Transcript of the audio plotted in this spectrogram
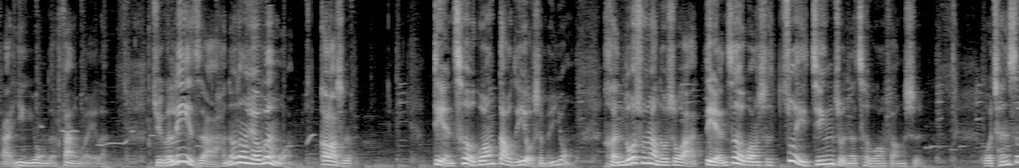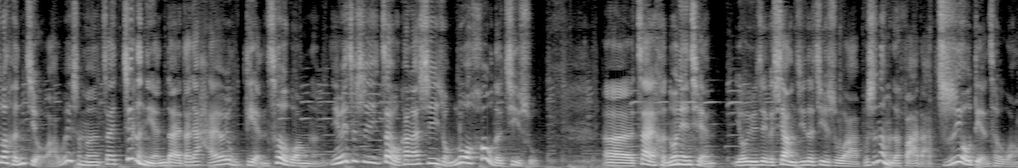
啊应用的范围了。举个例子啊，很多同学问我，高老师，点测光到底有什么用？很多书上都说啊，点测光是最精准的测光方式。我沉思了很久啊，为什么在这个年代大家还要用点测光呢？因为这是在我看来是一种落后的技术。呃，在很多年前，由于这个相机的技术啊不是那么的发达，只有点测光，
